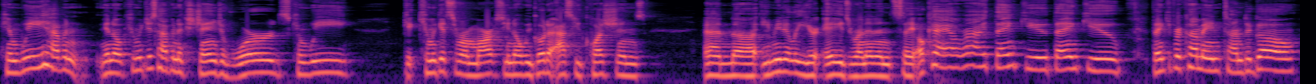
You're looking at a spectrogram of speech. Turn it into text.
can we have an, you know, can we just have an exchange of words? Can we get, can we get some remarks? You know, we go to ask you questions and uh, immediately your aides run in and say, okay, all right, thank you, thank you, thank you for coming, time to go.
